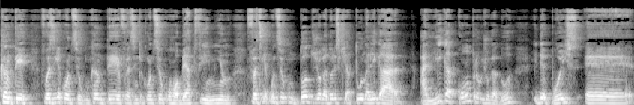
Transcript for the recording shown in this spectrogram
Kanté. Foi assim que aconteceu com Kanté, foi assim que aconteceu com Roberto Firmino, foi assim que aconteceu com todos os jogadores que atuam na Liga Árabe. A Liga compra o jogador e depois é,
